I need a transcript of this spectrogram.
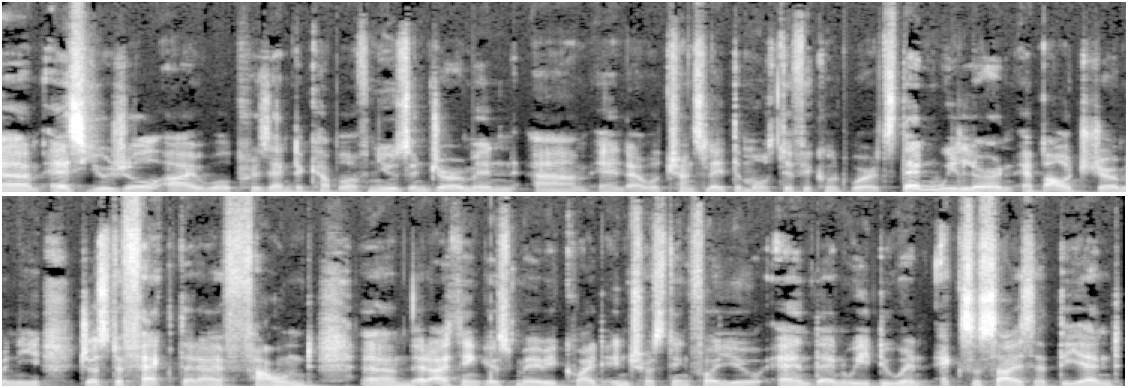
Um, as usual, I will present a couple of news in German um, and I will translate the most difficult words. Then we learn about Germany, just a fact that I found um, that I think is maybe quite interesting for you. And then we do an exercise at the end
